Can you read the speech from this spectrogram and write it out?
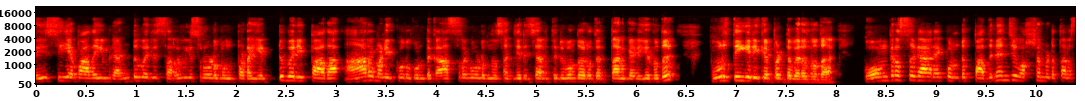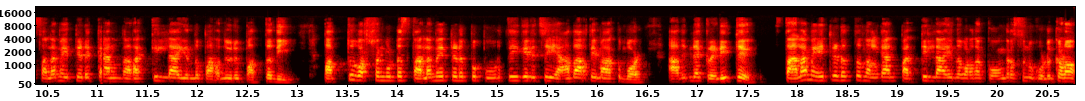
ദേശീയപാതയും രണ്ടു വരി സർവീസ് റോഡും ഉൾപ്പെടെ എട്ട് വരി പാത ആറ് മണിക്കൂർ കൊണ്ട് കാസർഗോഡ് നിന്ന് സഞ്ചരിച്ചാൽ തിരുവനന്തപുരത്ത് എത്താൻ കഴിയുന്നത് പൂർത്തീകരിക്കപ്പെട്ടു വരുന്നത്. കോൺഗ്രസ്സുകാരെ കൊണ്ട് പതിനഞ്ച് വർഷം എടുത്താൽ സ്ഥലമേറ്റെടുക്കാൻ നടക്കില്ല എന്ന് പറഞ്ഞൊരു പദ്ധതി. പത്ത് വർഷം കൊണ്ട് സ്ഥലമേറ്റെടുപ്പ് പൂർത്തീകരിച്ച് യാഥാർത്ഥ്യമാക്കുമ്പോൾ അതിന്റെ ക്രെഡിറ്റ് സ്ഥലം ഏറ്റെടുത്ത് നൽകാൻ പറ്റില്ല എന്ന് പറഞ്ഞ കോൺഗ്രസിന് കൊടുക്കണോ?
